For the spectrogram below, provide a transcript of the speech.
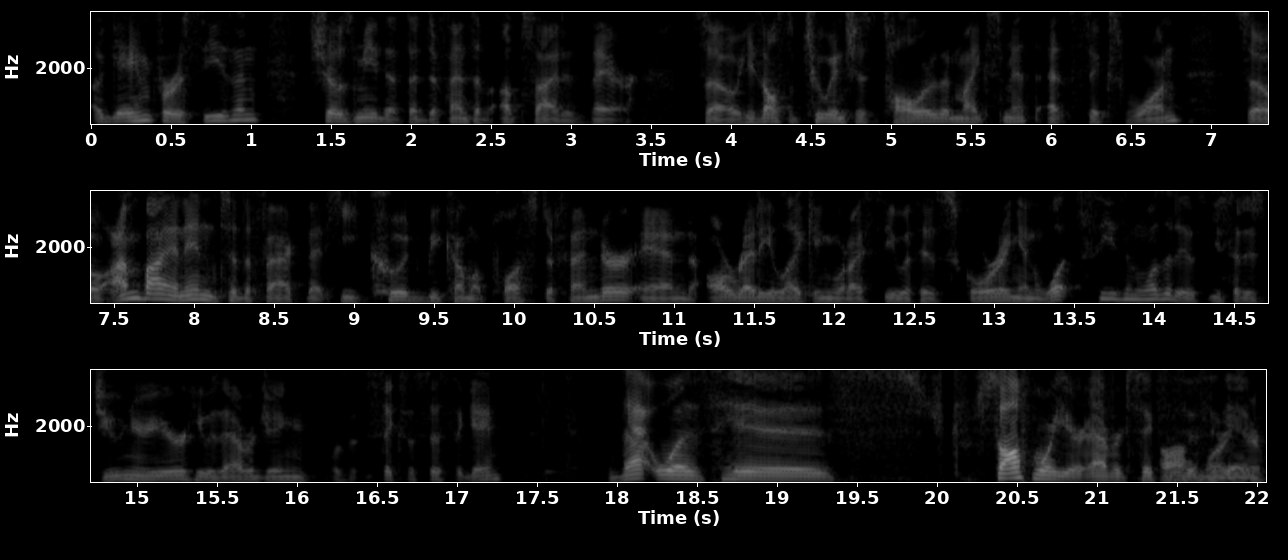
a game for a season shows me that the defensive upside is there. So he's also two inches taller than Mike Smith at six one. So I'm buying into the fact that he could become a plus defender and already liking what I see with his scoring. And what season was it? Is you said his junior year he was averaging was it six assists a game? That was his sophomore year, average six sophomore assists a game. Year.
